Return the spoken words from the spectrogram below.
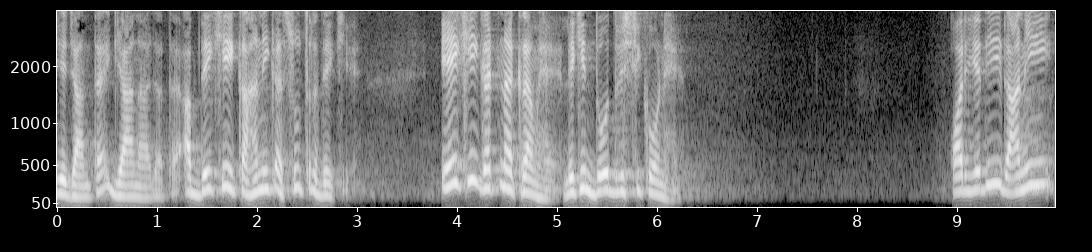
ये जानता है, ज्ञान आ जाता है। अब देखिए कहानी का सूत्र देखिए। एक ही घटनाक्रम है, लेकिन दो दृष्टिकोण है। और यदि रानी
